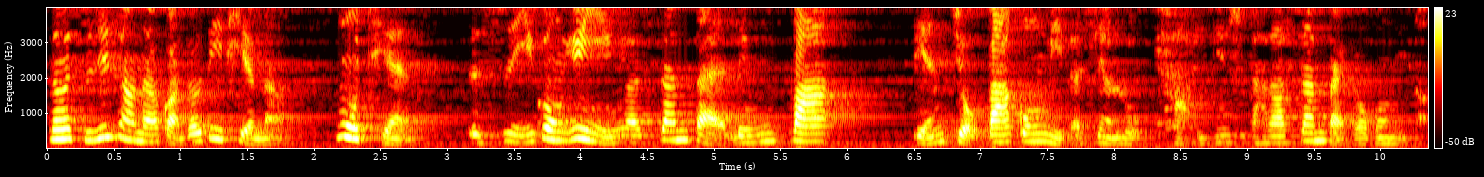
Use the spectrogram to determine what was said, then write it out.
那么实际上呢，广州地铁呢，目前是一共运营了三百零八点九八公里的线路啊，已经是达到三百多公里了。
